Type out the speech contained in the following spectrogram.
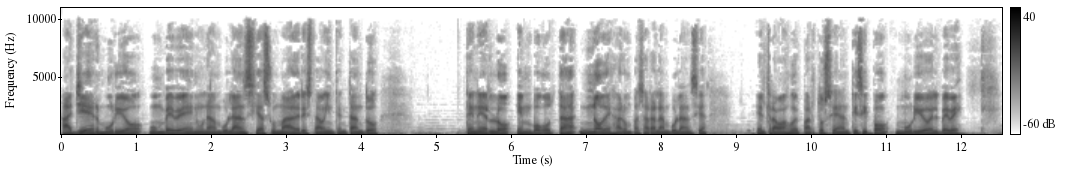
Ayer murió un bebé en una ambulancia. Su madre estaba intentando tenerlo en Bogotá. No dejaron pasar a la ambulancia. El trabajo de parto se anticipó. Murió el bebé.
